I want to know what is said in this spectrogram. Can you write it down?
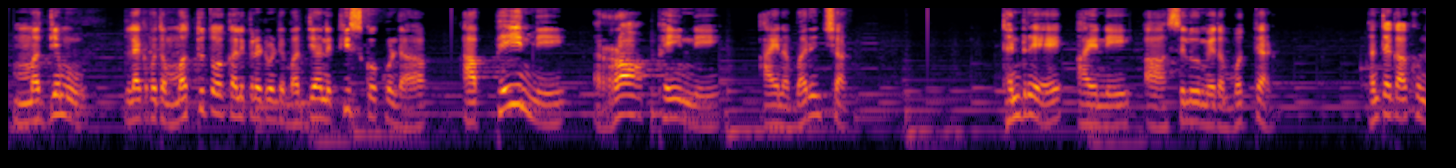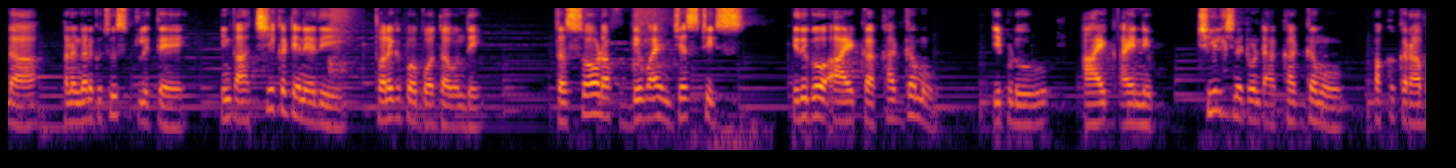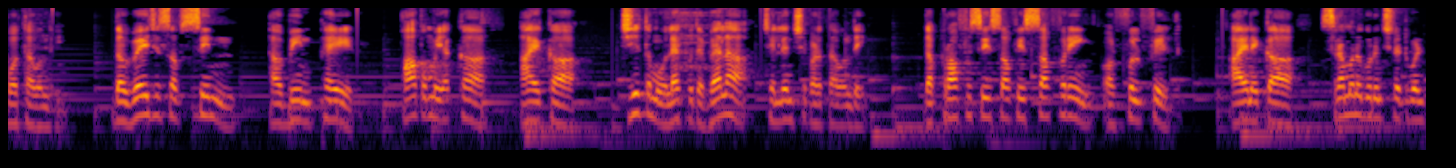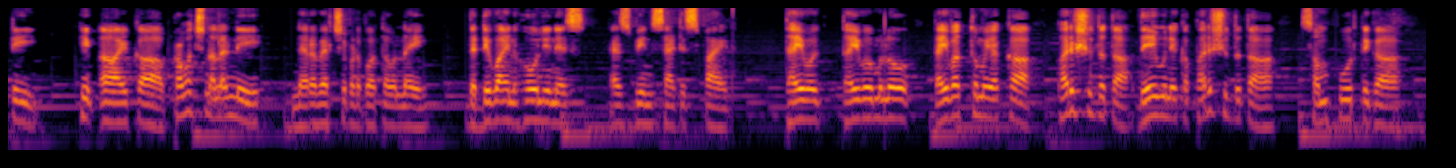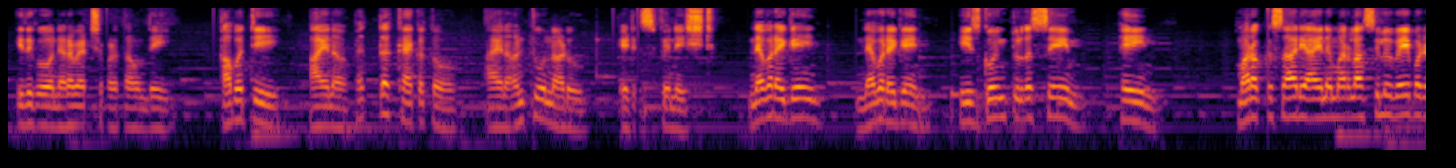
మద్యము లేకపోతే మత్తుతో కలిపినటువంటి మద్యాన్ని తీసుకోకుండా ఆ పెయిన్ని రా పెయిన్ని ఆయన భరించాడు. తండ్రే ఆయన్ని ఆ సిలువు మీద మొత్తాడు. అంతేకాకుండా మనం గనక చూసినట్లయితే ఇంకా ఆ చీకటి అనేది తొలగిపోతా ఉంది. The sword of divine justice ఇదిగో ఆ యొక్క ఖడ్గము. ఇప్పుడు ఆ ఆయన్ని చీల్చినటువంటి ఆ ఖడ్గము పక్కకు రాబోతా ఉంది. The wages of sin have been paid పాపము యొక్క ఆ యొక్క జీతము లేకపోతే వెల చెల్లించబడతా ఉంది. The prophecies of his suffering are fulfilled ఆయన యొక్క శ్రమను గురించినటువంటి ఆ యొక్క ప్రవచనాలన్నీ నెరవేర్చబడిపోతా ఉన్నాయి. The divine holiness has been satisfied దైవ దైవములో దైవత్వము యొక్క పరిశుద్ధత దేవుని యొక్క పరిశుద్ధత సంపూర్తిగా ఇదిగో నెరవేర్చబడతా ఉంది. కాబట్టి ఆయన పెద్ద కేకతో ఆయన అంటూ ఉన్నాడు it is finished never again never again is going to the same pain మరొక్కసారి ఆయన మరలా సిలువ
